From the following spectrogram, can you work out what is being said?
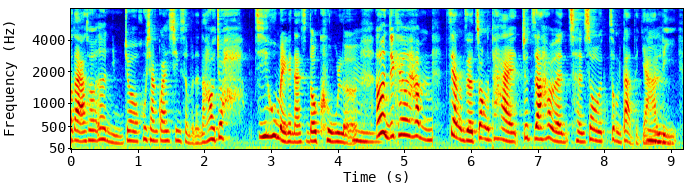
大家说，那你们就互相关心什么的，然后就几乎每个男生都哭了，嗯、然后你就看到他们这样子的状态，就知道他们承受这么大的压力。嗯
